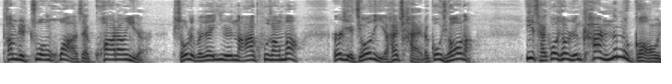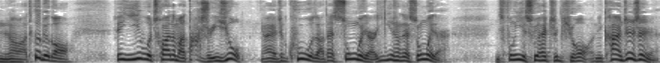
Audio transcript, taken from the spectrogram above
他们这妆化再夸张一点，手里边再一人拿哭丧棒，而且脚底下还踩着高跷呢。一踩高跷，人看着那么高，你知道吗？特别高。这衣服穿的嘛，大水袖，哎，这裤子再松快点，衣裳再松快点，你风一吹还直飘，你看真瘆人。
